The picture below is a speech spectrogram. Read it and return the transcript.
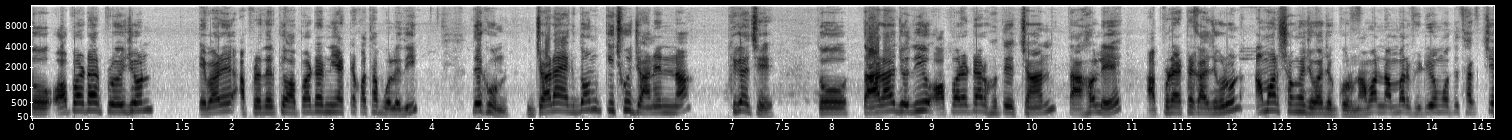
তো অপারেটার প্রয়োজন, এবারে আপনাদেরকে অপারেটার নিয়ে একটা কথা বলে দিই। দেখুন, যারা একদম কিছু জানেন না, ঠিক আছে? তো তারা যদি অপারেটর হতে চান, তাহলে আপনারা একটা কাজ করুন, আমার সঙ্গে যোগাযোগ করুন। আমার নাম্বার ভিডিওর মধ্যে থাকছে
